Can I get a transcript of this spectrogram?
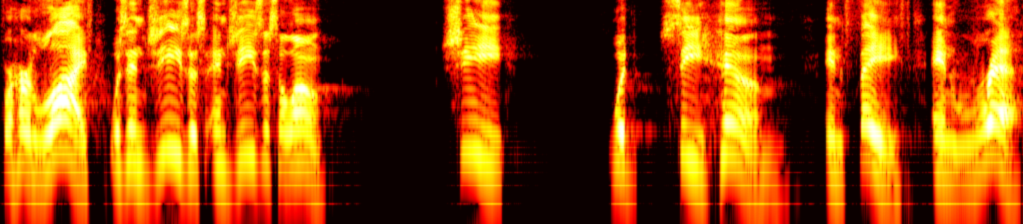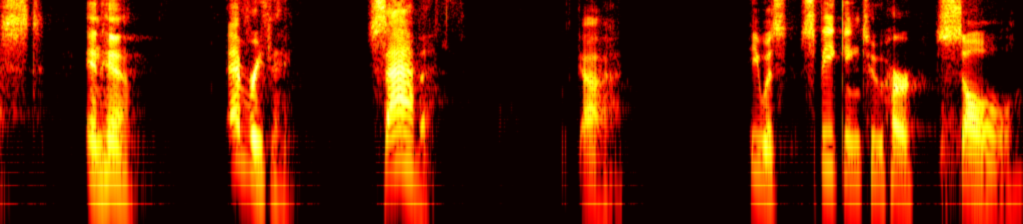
for her life, was in Jesus and Jesus alone. She would see Him in faith and rest in Him. Everything. Sabbath with God. He was speaking to her soul.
